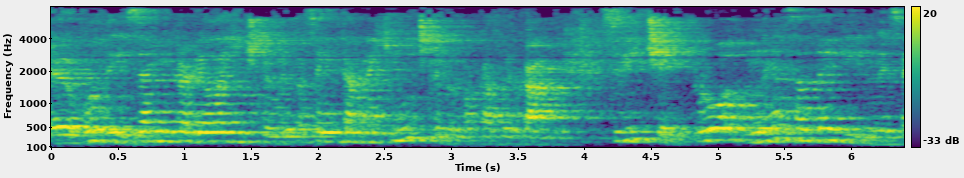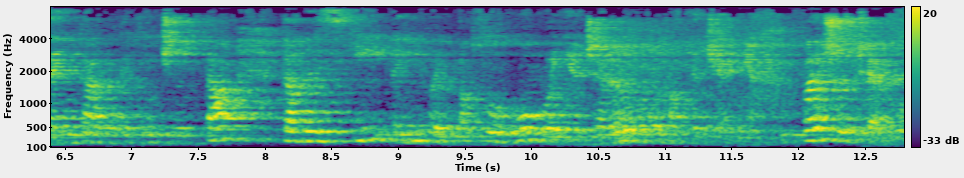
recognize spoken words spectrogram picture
е, води за мікробіологічними та санітарно-хімічними показниками свідчать про незадовільний санітарно-технічний стан та низький рівень обслуговування джерел водопостачання, в першу чергу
